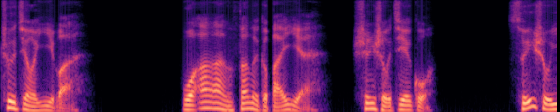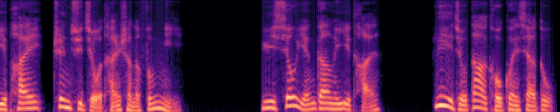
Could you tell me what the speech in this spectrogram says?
这叫一碗？我暗暗翻了个白眼，伸手接过，随手一拍，震去酒坛上的风泥，与萧炎干了一坛烈酒，大口灌下肚，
